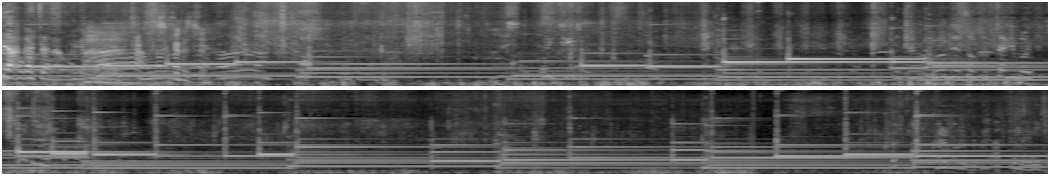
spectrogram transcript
거기는 안 갔잖아 우리가. 네 skip했지 그런 데서 갑자기 뭐 이렇게 탁 그러고 나쁜 매니저.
